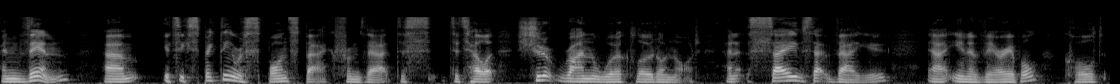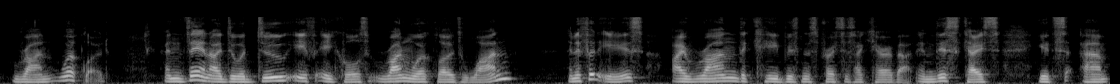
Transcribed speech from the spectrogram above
And then um, it's expecting a response back from that to, to tell it should it run workload or not. And it saves that value uh, in a variable called run workload. And then I do a do if equals run workloads one. And if it is, I run the key business process I care about. In this case, it's um,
